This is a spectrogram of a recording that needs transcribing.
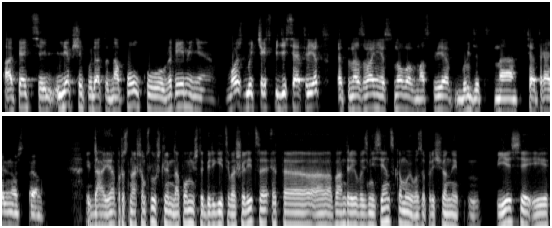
опять легче куда-то на полку времени. Может быть, через 50 лет это название снова в Москве выйдет на театральную сцену. И да, я просто нашим слушателям напомню, что «Берегите ваши лица» – это об Андрею Вознесенскому, его запрещенный пьесе, и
